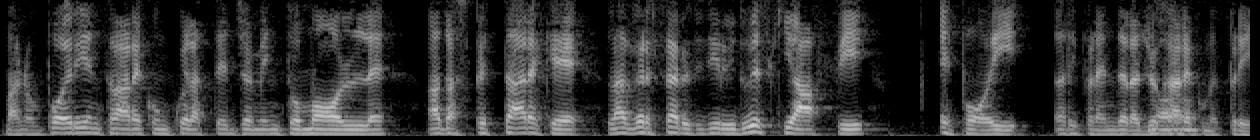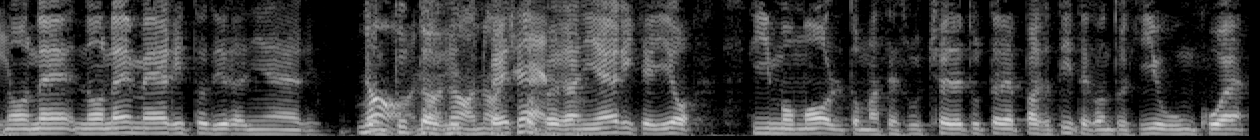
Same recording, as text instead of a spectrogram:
ma non puoi rientrare con quell'atteggiamento molle ad aspettare che l'avversario ti tiri due schiaffi e poi riprendere a giocare no, come prima. Non è, non è, merito di Ranieri. No, con tutto no, il rispetto certo. per Ranieri che io stimo molto, ma se succede tutte le partite contro chiunque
